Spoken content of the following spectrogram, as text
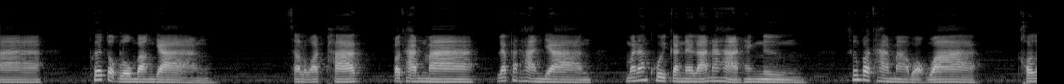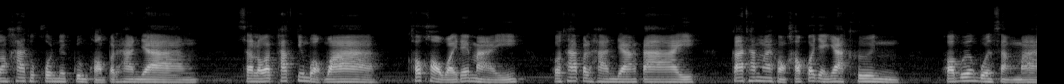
มา พื่อตกลงบางอย่าง สารวัตรพัก ประธานมาและประธานยาง มานั่งคุยกันในร้านอาหารแห่งหนึ่ง ซึ่งประธานมาบอกว่า เขาต้องฆ่าทุกคนในกลุ่มของประธานยาง สารวัตรพักจึงบอกว่า เขาขอไว้ได้ไหม เพราะถ้าประธานยางตาย การทำงานของเขาก็จะยากขึ้น เพราะเบื้องบนสั่งมา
